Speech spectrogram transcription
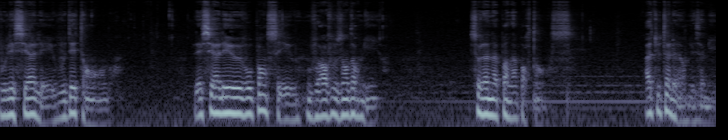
vous laisser aller, vous détendre, laisser aller vos pensées, voire vous endormir. Cela n'a pas d'importance. À tout à l'heure, mes amis.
